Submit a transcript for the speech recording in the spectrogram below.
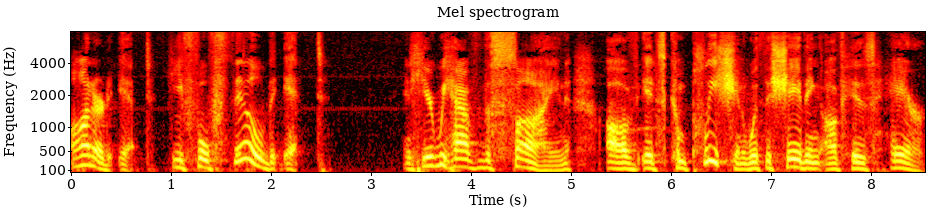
honored it. He fulfilled it. And here we have the sign of its completion with the shaving of his hair.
